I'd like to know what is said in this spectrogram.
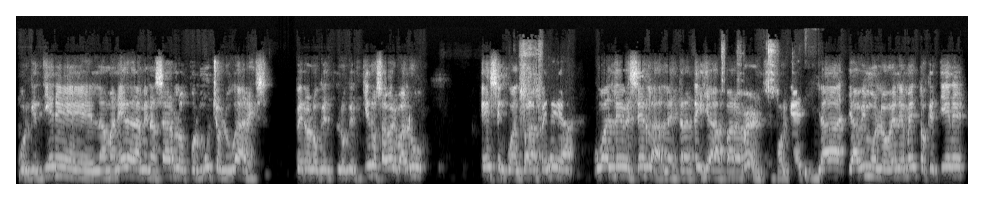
porque tiene la manera de amenazarlo por muchos lugares. Pero lo que, lo que quiero saber, Balú, es en cuanto a la pelea, cuál debe ser la, la, estrategia para Burns, porque ya, ya vimos los elementos que tiene,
